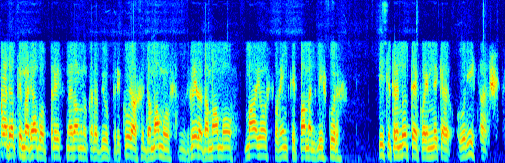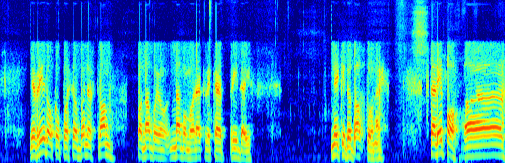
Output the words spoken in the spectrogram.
Kaj da primerjavo prej s neravno, kar je bil pri kurah, da imamo, zgleda, da imamo, imajo slovenci pamet, lihkur, tisti trenutek, ko jim nekaj urihtaš, je vredno, ko pa se obrne stran, pa ne, bojo, ne bomo rekli, kaj pride iz neki dodatkov. Ne. Vse lepo, uh,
